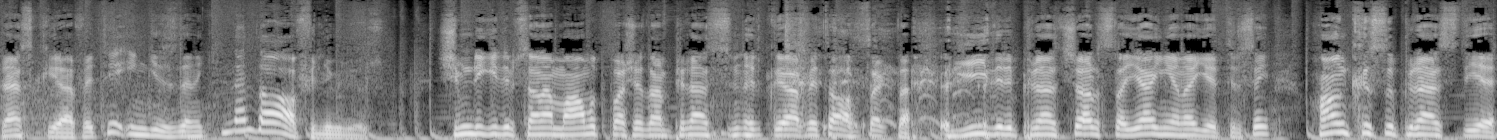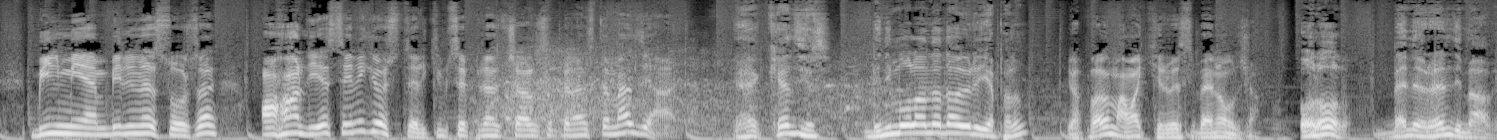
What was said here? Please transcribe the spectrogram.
prens kıyafeti İngilizlerinkinden daha afili biliyorsun. Şimdi gidip sana Mahmut Paşa'dan prens sünnet kıyafeti alsak da giydirip Prens Charles'la yan yana getirsek hangisi prens diye bilmeyen birine sorsak aha diye seni gösterir. Kimse Prens Charles'ı prens demez yani. Ya Kadir benim olanda da öyle yapalım. Yapalım ama kirvesi ben olacağım. Ol ol ben öğrendim abi.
